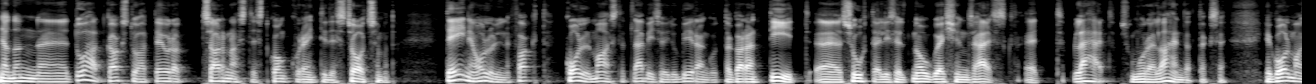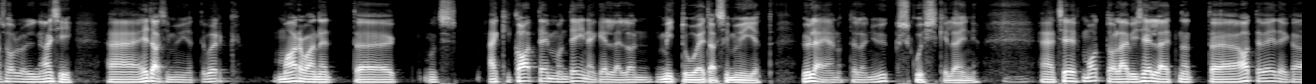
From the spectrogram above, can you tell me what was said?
Nad on äh, tuhat, kaks tuhat eurot sarnastest konkurentidest soodsamad teine oluline fakt, kolm aastat läbisõidupiiranguta garantiid äh, suhteliselt no questions asked, et lähed, su mure lahendatakse. ja kolmas oluline asi äh,, edasimüüjate võrk. ma arvan, et äh, äkki KTM on teine, kellel on mitu edasimüüjat, ülejäänutel on ju üks kuskil, on ju CF Moto läbi selle, et nad äh, ATV-dega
